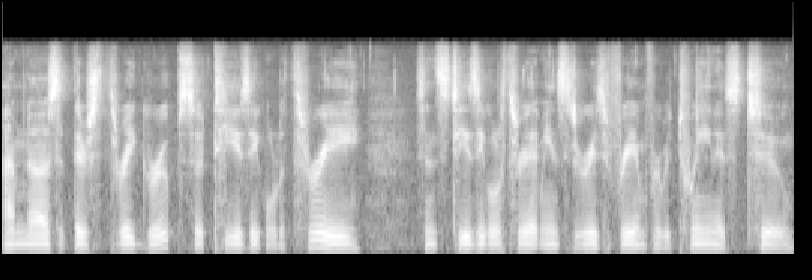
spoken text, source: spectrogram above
Um, notice that there's three groups, so t is equal to 3. Since t is equal to 3, that means the degrees of freedom for between is 2.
